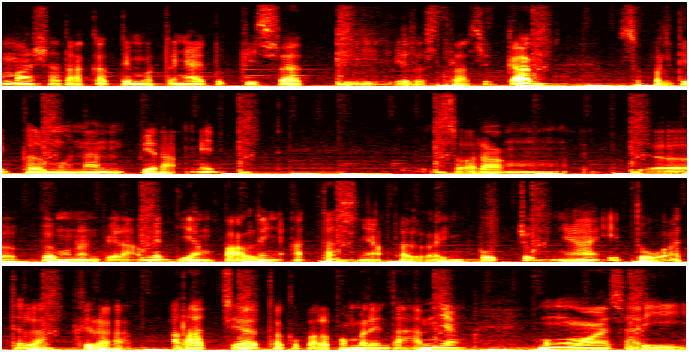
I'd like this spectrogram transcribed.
masyarakat Timur Tengah itu bisa diilustrasikan seperti bangunan piramid. Seorang e, bangunan piramid yang paling atasnya paling pucuknya itu adalah gerak raja atau kepala pemerintahan yang menguasai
